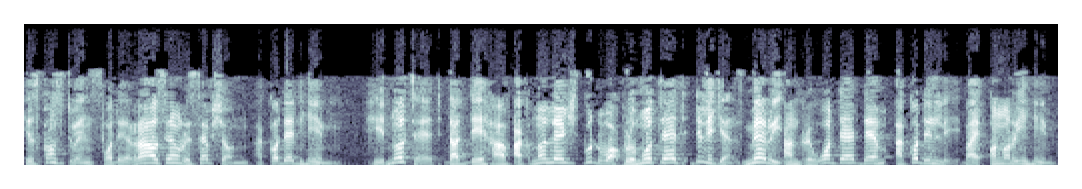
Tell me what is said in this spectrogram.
his constituents for the rousing reception accorded him. He noted that they have acknowledged good work, promoted diligence, merit, and rewarded them accordingly by honoring him.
